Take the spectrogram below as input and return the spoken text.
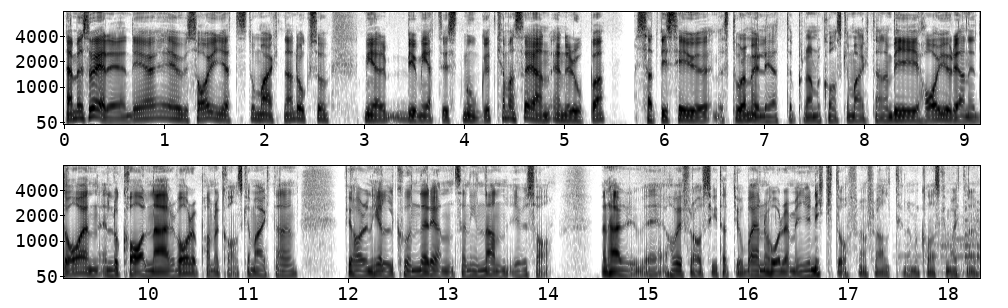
Nej men så är det. det är, USA är en jättestor marknad, också mer biometriskt moget kan man säga än, än Europa. Så att vi ser ju stora möjligheter på den amerikanska marknaden. Vi har ju redan idag en, en lokal närvaro på amerikanska marknaden. Vi har en hel del kunder redan sedan innan i USA. Men här eh, har vi för avsikt att jobba ännu hårdare med Unique då, framförallt till den amerikanska marknaden.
